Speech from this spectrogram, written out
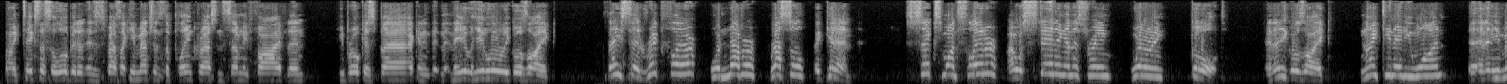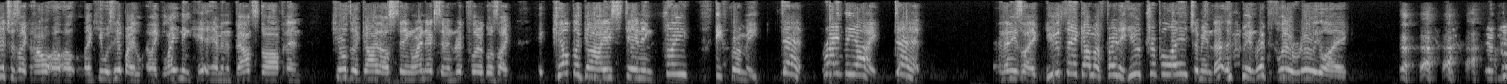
like takes us a little bit in his past, like he mentions the plane crash in '75, then he broke his back, and, and he, he literally goes like, they said Ric Flair would never wrestle again. Six months later, I was standing in this ring wearing gold. And then he goes like 1981, and then he mentions like how uh, uh, like he was hit by like lightning hit him and then bounced off and then killed the guy that was standing right next to him. And Ric Flair goes like, it killed the guy standing three feet from me, dead, right in the eye, dead. And then he's like, "You think I'm afraid of you, Triple H?" I mean, that I mean, Ric Flair really like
